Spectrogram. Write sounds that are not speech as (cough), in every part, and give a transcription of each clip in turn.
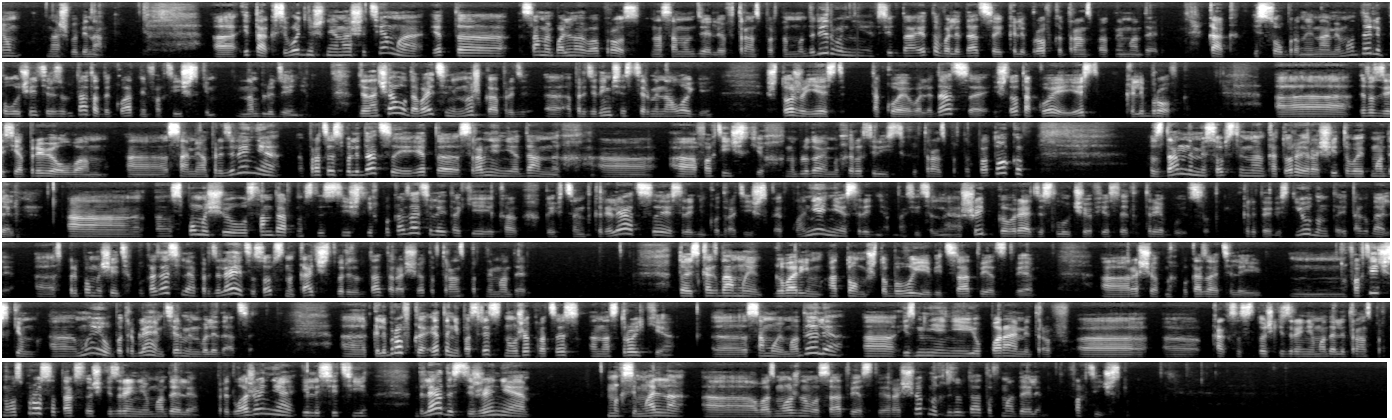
начнем наш вебинар. А, итак, сегодняшняя наша тема – это самый больной вопрос на самом деле в транспортном моделировании всегда – это валидация и калибровка транспортной модели. Как из собранной нами модели получить результат, адекватный фактическим наблюдениям. Для начала давайте немножко э, определимся с терминологией. Что же есть такое валидация и что такое есть калибровка. А, вот здесь я привел вам сами определения. Процесс валидации – это сравнение данных а, о фактических наблюдаемых характеристиках транспортных потоков с данными, собственно, которые рассчитывает модель. С помощью стандартных статистических показателей, такие как коэффициент корреляции, среднеквадратическое отклонение, среднеотносительная ошибка, в ряде случаев, если это требуется, критерий студента и так далее. А при помощи этих показателей определяется, собственно, качество результата расчетов транспортной модели. То есть, когда мы говорим о том, чтобы выявить соответствие а, расчетных показателей фактическим, а, мы употребляем термин валидация. Калибровка – это непосредственно уже процесс настройки Э, самой модели, изменение ее параметров а, а, как с точки зрения модели транспортного спроса, так с точки зрения модели предложения или сети для достижения максимально возможного соответствия расчетных результатов модели фактически.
